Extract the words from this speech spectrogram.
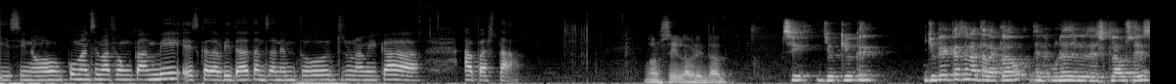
I si no comencem a fer un canvi és que de veritat ens anem tots una mica a, a pastar. Doncs sí, la veritat. Sí, jo, jo crec jo crec que has anat a la clau, una de les claus és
